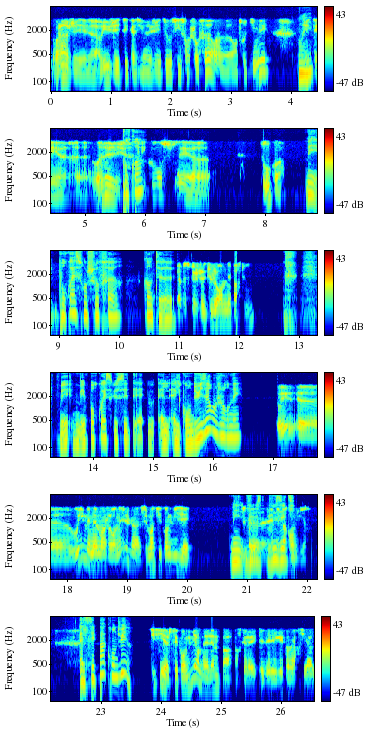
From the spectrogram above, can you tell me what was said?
voilà, j'ai ah oui, j'ai été quasi, j'ai été aussi son chauffeur entre guillemets. Oui. J'ai ouais, pourquoi des courses et tout quoi. Mais pourquoi son chauffeur quand bah, Parce que je l'ai toujours emmené partout. mais mais pourquoi est-ce que c'était elle, elle conduisait en journée? Oui, euh, oui, mais même en journée, c'est moi qui conduisais. Mais vous, elle sait pas conduire. Elle sait pas conduire Si, si, elle sait conduire, mais elle aime pas, parce qu'elle a été déléguée commerciale,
